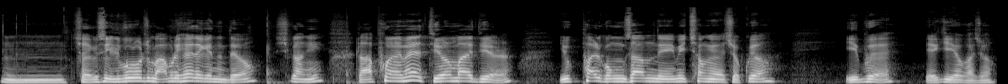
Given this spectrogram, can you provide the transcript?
음, 자 여기서 일부러 좀 마무리 해야 되겠는데요. 시간이 라포엠의 Dear My Dear 6803님이 청해 주셨고요. 2부에 얘기 이어가죠.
